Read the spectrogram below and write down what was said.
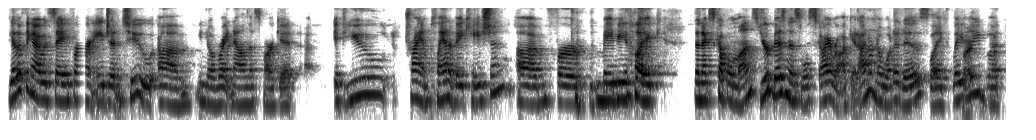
the other thing i would say for an agent too um, you know right now in this market if you try and plan a vacation um, for maybe like the next couple months, your business will skyrocket. I don't know what it is like lately, I, but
